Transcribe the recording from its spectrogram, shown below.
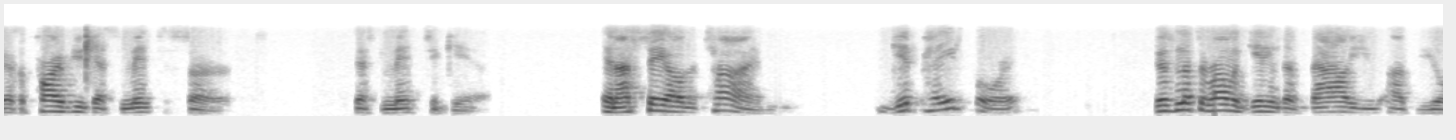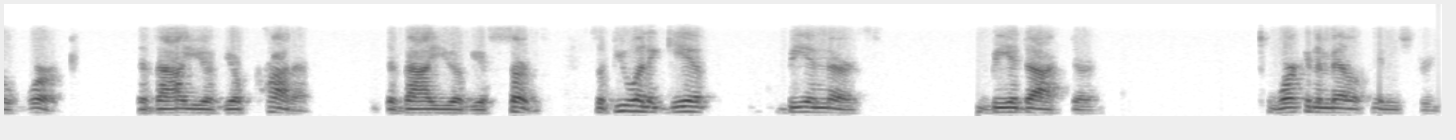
There's a part of you that's meant to serve, that's meant to give. And I say all the time, get paid for it. There's nothing wrong with getting the value of your work, the value of your product, the value of your service. So if you want to give, be a nurse, be a doctor, work in the medical industry,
